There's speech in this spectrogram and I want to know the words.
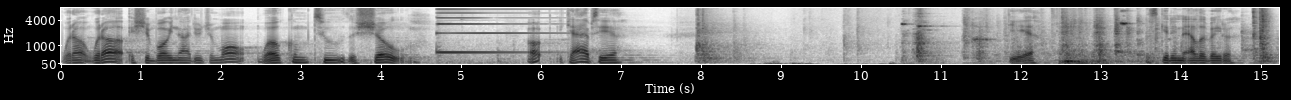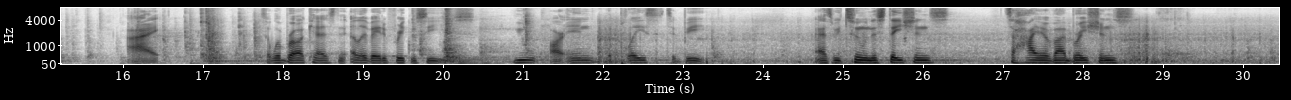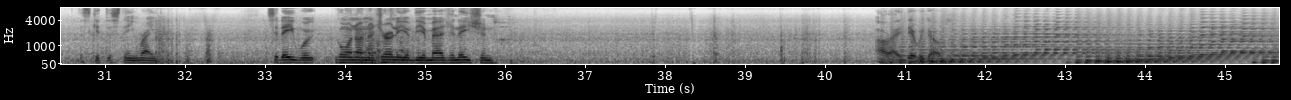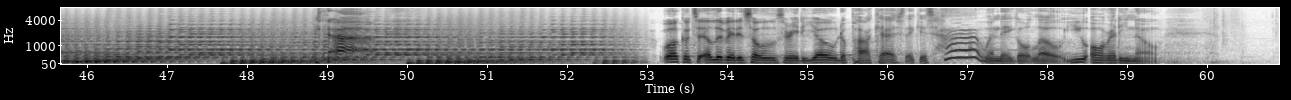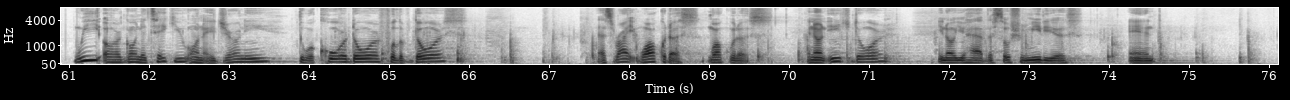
What up, what up? It's your boy Nadu Jamal. Welcome to the show. Oh, the cab's here. Yeah. Let's get in the elevator. Alright. So we're broadcasting elevated frequencies. You are in the place to be. As we tune the stations to higher vibrations. Let's get this thing right. Today we're going on a journey of the imagination. All right, there we go. Welcome to Elevated Souls Radio, the podcast that gets high when they go low. You already know. We are going to take you on a journey through a corridor full of doors. That's right, walk with us, walk with us. And on each door, you know, you have the social medias, and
